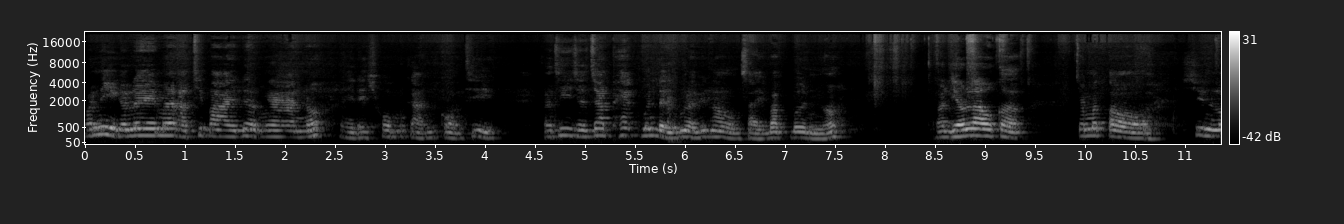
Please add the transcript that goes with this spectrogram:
วันนี้ก็เลยมาอธิบายเรื่องงานเนาะให้ได้ชมกันก่อนที่กะที่จะจัดแพ็คเหมือนเดิมเลยพี่น้องใส่บับเบิ้ลเนาะ เดี๋ยวเราก็จะมาต่อชิ้นโล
